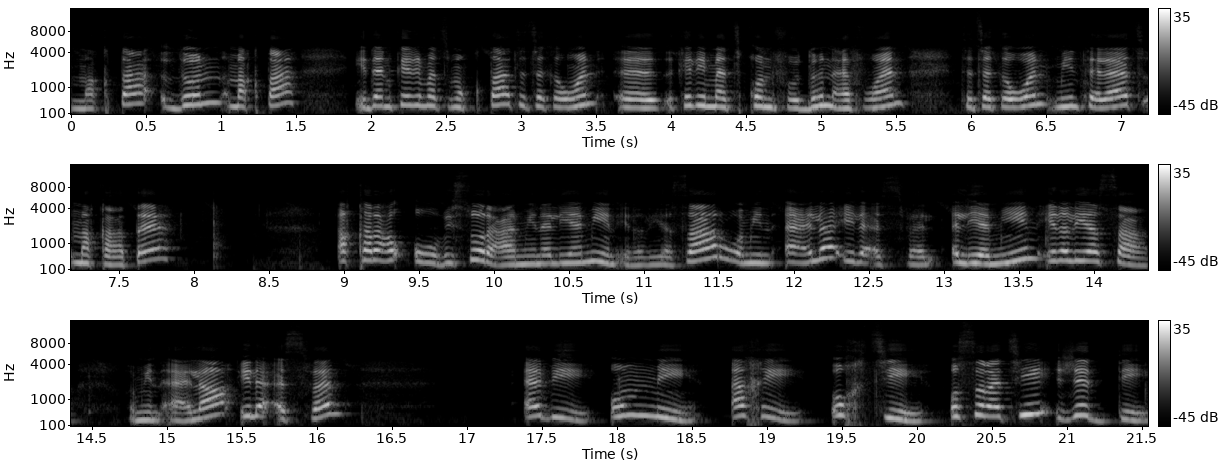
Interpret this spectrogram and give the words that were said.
مقطع ذن مقطع. إذا كلمة مقطع تتكون آه، كلمة قنفذ عفوا تتكون من ثلاث مقاطع. أقرأ بسرعة من اليمين إلى اليسار ومن أعلى إلى أسفل. اليمين إلى اليسار ومن أعلى إلى أسفل. أبي أمي أخي أختي أسرتي جدي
